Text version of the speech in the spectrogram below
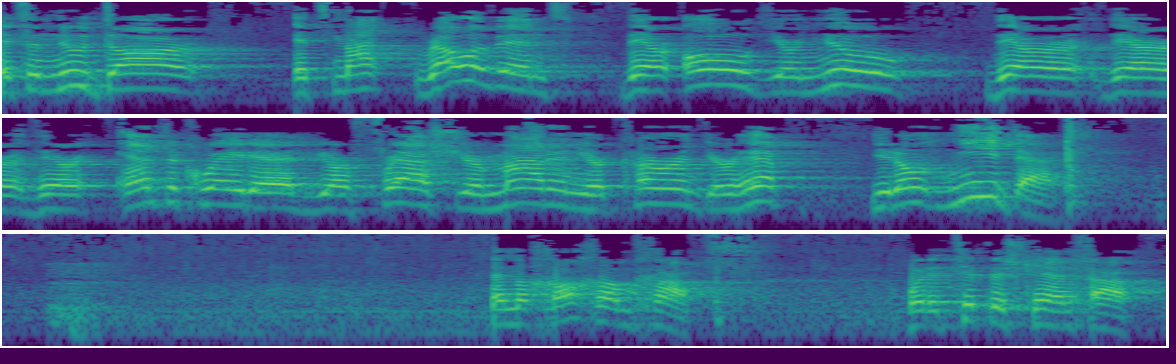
It's a new dar. It's not relevant. They're old. You're new. They're, they're, they're antiquated. You're fresh. You're modern. You're current. You're hip. You don't need that. And the Chacham chaps. What a tippish can chap.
